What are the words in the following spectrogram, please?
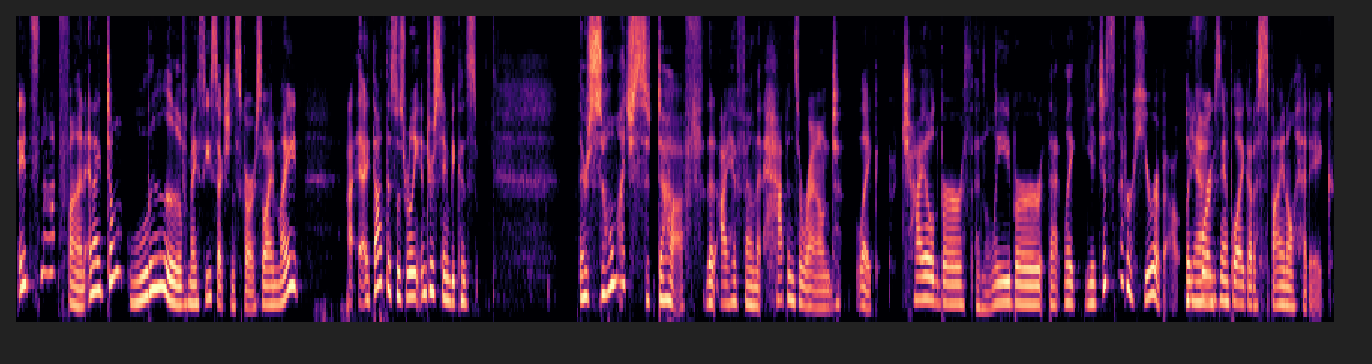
It's not fun. And I don't love my C section scar. So I might, I, I thought this was really interesting because there's so much stuff that I have found that happens around like childbirth and labor that like you just never hear about. Like, yeah. for example, I got a spinal headache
